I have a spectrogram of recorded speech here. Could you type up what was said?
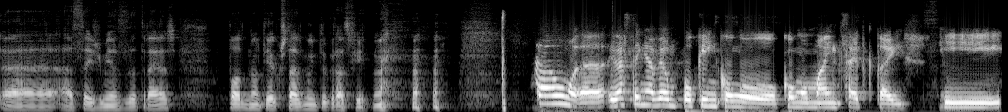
há, há seis meses atrás pode não ter gostado muito do CrossFit, não é? Eh, eu acho que tem a ver um pouquinho com o, com o mindset que tens Sim. e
